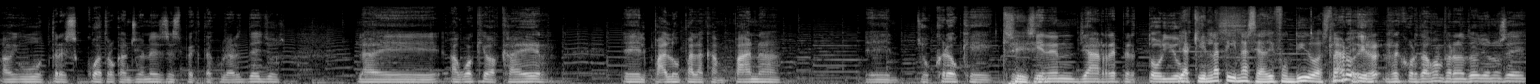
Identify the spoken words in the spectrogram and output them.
Ahí hubo tres, cuatro canciones espectaculares de ellos. La de Agua que va a caer, El palo para la campana. Eh, yo creo que, que Sí, sí. tienen ya repertorio. Y aquí en Latina se ha difundido bastante. Claro, y re- recordá Juan Fernando, yo no sé,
